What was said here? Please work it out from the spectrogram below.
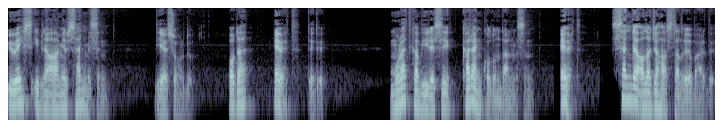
Üveys İbni Amir sen misin? diye sordu. O da evet dedi. Murat kabilesi Karen kolundan mısın? Evet. Sende alaca hastalığı vardı.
